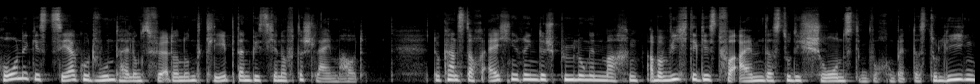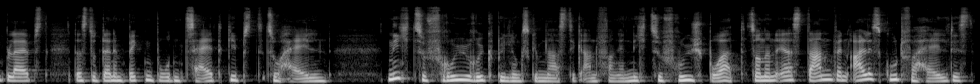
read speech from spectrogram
Honig ist sehr gut wundheilungsfördernd und klebt ein bisschen auf der Schleimhaut. Du kannst auch Eichenrindespülungen machen, aber wichtig ist vor allem, dass du dich schonst im Wochenbett, dass du liegen bleibst, dass du deinem Beckenboden Zeit gibst zu heilen. Nicht zu früh Rückbildungsgymnastik anfangen, nicht zu früh Sport, sondern erst dann, wenn alles gut verheilt ist,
